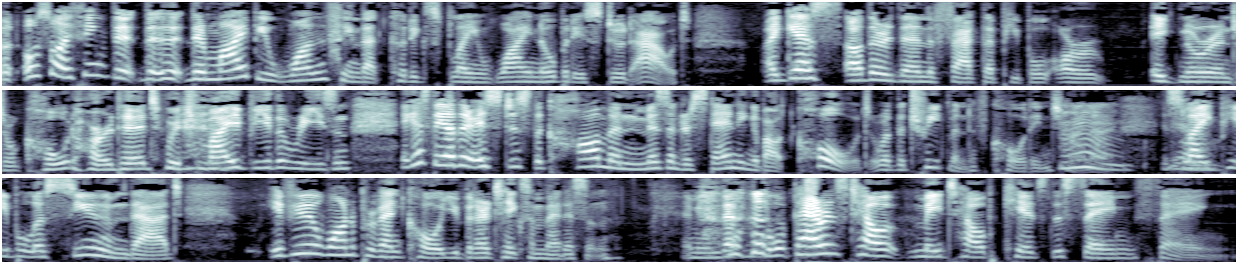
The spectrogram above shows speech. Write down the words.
But also i think that there might be one thing that could explain why nobody stood out. I guess other than the fact that people are ignorant or cold hearted, which might be the reason. I guess the other is just the common misunderstanding about cold or the treatment of cold in China. Mm, it's yeah. like people assume that if you want to prevent cold, you better take some medicine. I mean, that, parents tell may tell kids the same thing.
